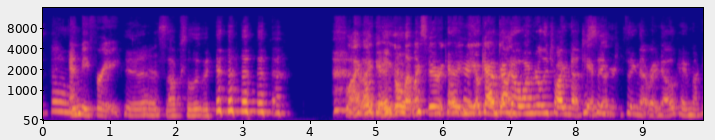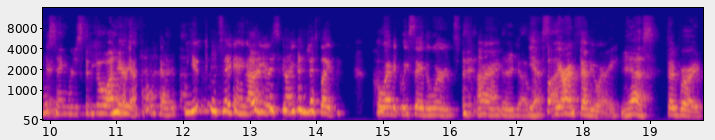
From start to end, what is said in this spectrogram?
oh. and be free. yes, absolutely. Fly like an eagle, let my spirit carry me. Okay, I'm done. No, I'm really trying not to Okay, sing, sing that right now. Okay, I'm not gonna Okay. sing. We're just gonna go on here. Yeah, okay. You can sing. I just, I can just like poetically say the words. All right. There you go. Yes, we are in February. Yes, February.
